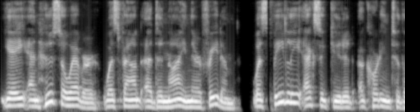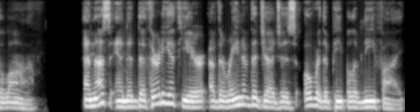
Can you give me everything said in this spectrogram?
Yea, and whosoever was found a denying their freedom was speedily executed according to the law. And thus ended the thirtieth year of the reign of the judges over the people of Nephi.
